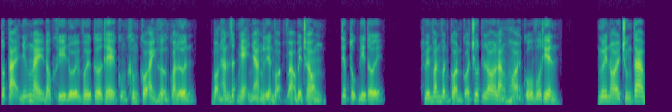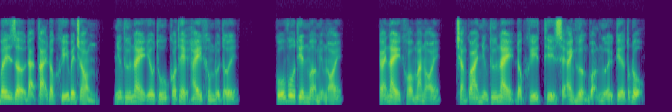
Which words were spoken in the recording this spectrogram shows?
Tốt tại những này độc khí đối với cơ thể cũng không có ảnh hưởng quá lớn, bọn hắn rất nhẹ nhàng liền vọt vào bên trong, tiếp tục đi tới. Huyền văn vẫn còn có chút lo lắng hỏi cố vô thiên. Ngươi nói chúng ta bây giờ đã tại độc khí bên trong những thứ này yêu thú có thể hay không đổi tới? Cố vô thiên mở miệng nói, cái này khó mà nói, chẳng qua những thứ này độc khí thì sẽ ảnh hưởng bọn người kia tốc độ.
